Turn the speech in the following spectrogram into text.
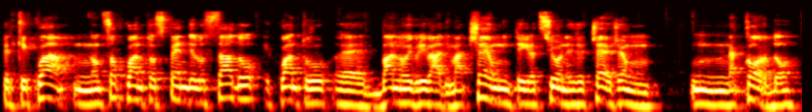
perché qua non so quanto spende lo Stato e quanto eh, vanno i privati, ma c'è un'integrazione, c'è, c'è un, un accordo?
